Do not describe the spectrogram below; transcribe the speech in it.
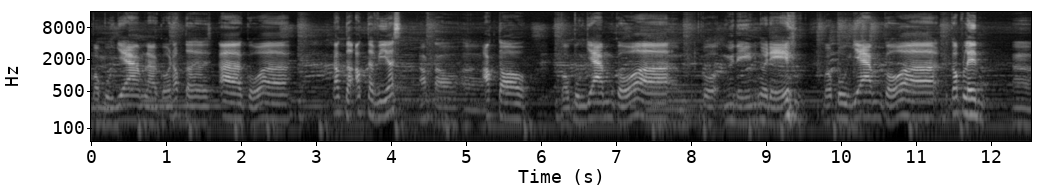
một buồng giam là của Doctor à, của ờ, Doctor Octavius. Octo ờ, Octo một buồng giam của ờ, ờ, của người điện. Người điện. Một buồng giam của ờ, Goblin. Ờ.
